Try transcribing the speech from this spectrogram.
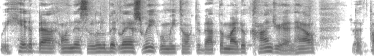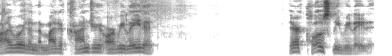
We hit about on this a little bit last week when we talked about the mitochondria and how the thyroid and the mitochondria are related. They're closely related.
